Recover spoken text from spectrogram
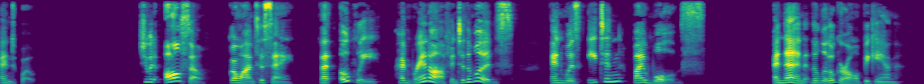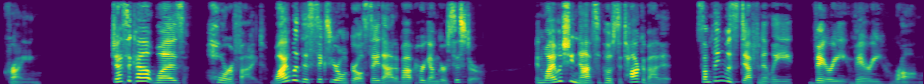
end quote. She would also go on to say that Oakley had ran off into the woods and was eaten by wolves. And then the little girl began crying. Jessica was horrified. Why would this six year old girl say that about her younger sister? And why was she not supposed to talk about it? Something was definitely very, very wrong.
